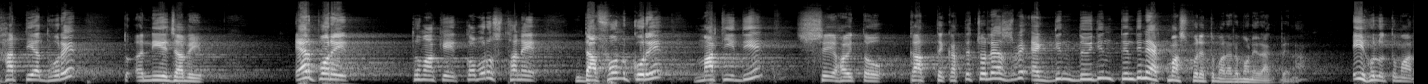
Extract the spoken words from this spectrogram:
খাটিয়া ধরে নিয়ে যাবে। এরপরে তোমাকে কবরস্থানে দাফন করে মাটি দিয়ে সে হয়তো কাঁদতে কাঁদতে চলে আসবে। একদিন, দুই দিন, তিন দিন, এক মাস পরে তোমার আর মনে রাখবে না। এই হলো তোমার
